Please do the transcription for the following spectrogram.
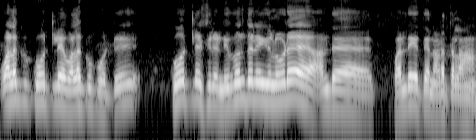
வழக்கு கோர்ட்டில் வழக்கு போட்டு கோர்ட்டில் சில நிபந்தனைகளோட அந்த பந்தயத்தை நடத்தலாம்.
